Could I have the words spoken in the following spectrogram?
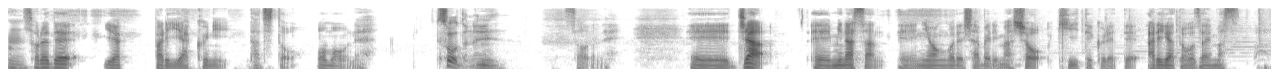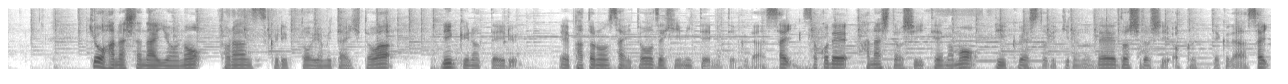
うん、それでやっぱり役に立つと思うね。そうだね。うん、そうだね。えーじゃあ、えー皆さん、えー日本語で喋りましょう。聞いてくれてありがとうございます。今日話した内容のトランスクリプトを読みたい人は、リンクに載っているえーパトロンサイトをぜひ見てみてください。そこで話してほしいテーマもリクエストできるので、どしどし送ってください。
